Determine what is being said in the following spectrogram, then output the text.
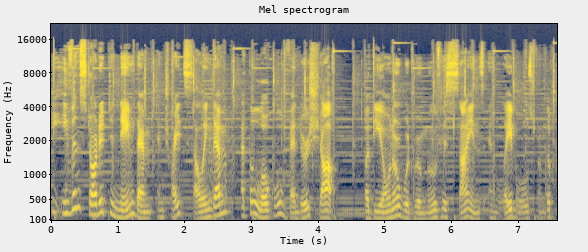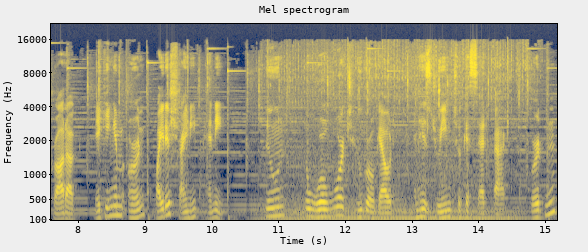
He even started to name them and tried selling them at the local vendor's shop, but the owner would remove his signs and labels from the product, making him earn quite a shiny penny. Soon, the World War II broke out and his dream took a setback. Burton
